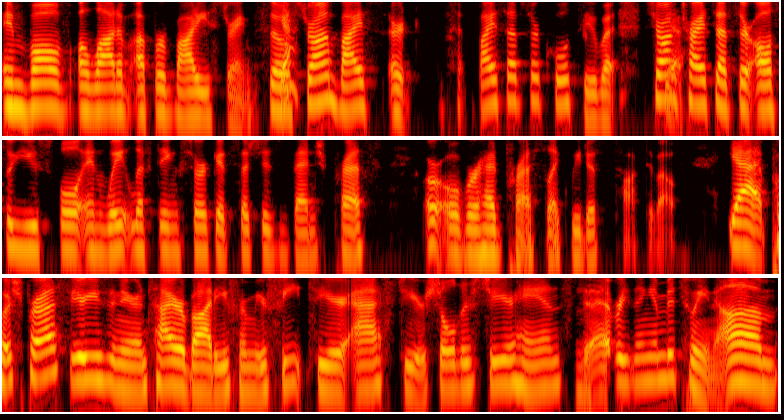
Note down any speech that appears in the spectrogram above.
involve a lot of upper body strength. So Yeah. strong biceps or biceps are cool too, but strong Yes. triceps are also useful in weightlifting circuits such as bench press or overhead press, like we just talked about. Yeah, push press, you're using your entire body from your feet to your ass to your shoulders to your hands to everything in between. Um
